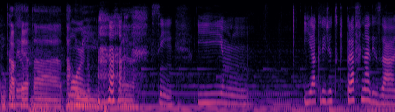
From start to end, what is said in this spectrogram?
O Entendeu? café tá, tá Morno. ruim. é. Sim. E e acredito que pra finalizar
